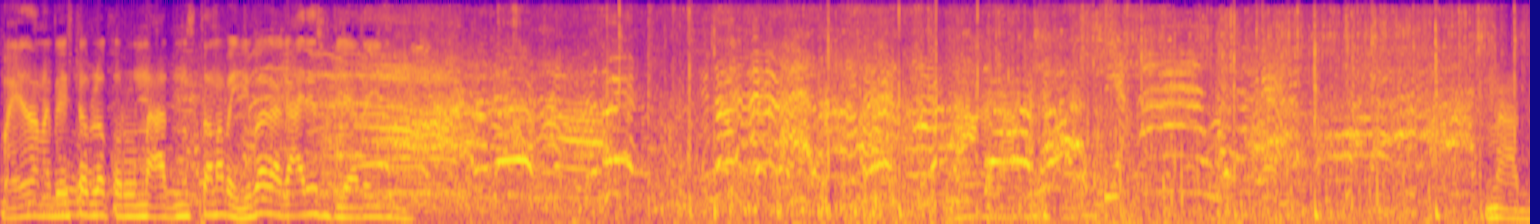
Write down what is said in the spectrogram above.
भाई जाणं बेस्ट आपलं करून आज नुसताना भाई बघा गाडी सुटली आता इकडून नाद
